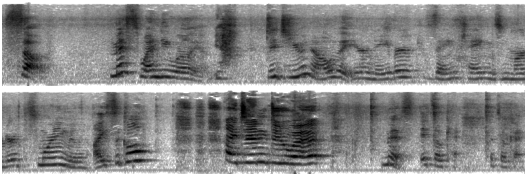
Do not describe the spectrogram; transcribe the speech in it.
So, Miss Wendy Williams. Yeah. Did you know that your neighbor, Zane Chang, was murdered this morning with an icicle? I didn't do it. Miss, it's okay. It's okay.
